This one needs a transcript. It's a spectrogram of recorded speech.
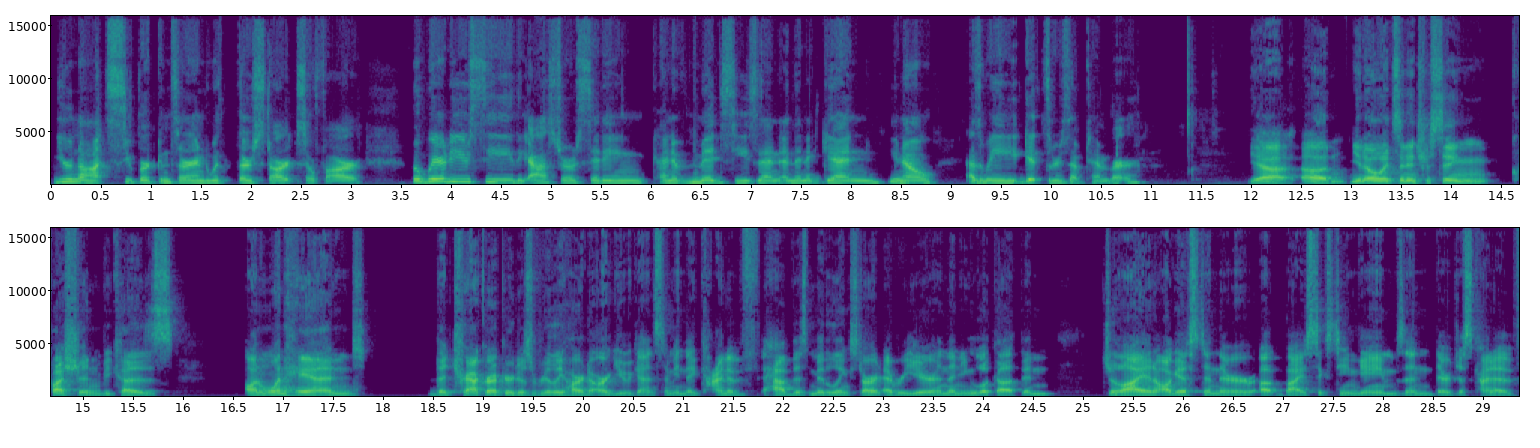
you're not super concerned with their start so far, but where do you see the Astros sitting kind of mid-season and then again, you know, as we get through September? Yeah, um, you know, it's an interesting question because on one hand, the track record is really hard to argue against. I mean, they kind of have this middling start every year, and then you look up in July and August, and they're up by 16 games, and they're just kind of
